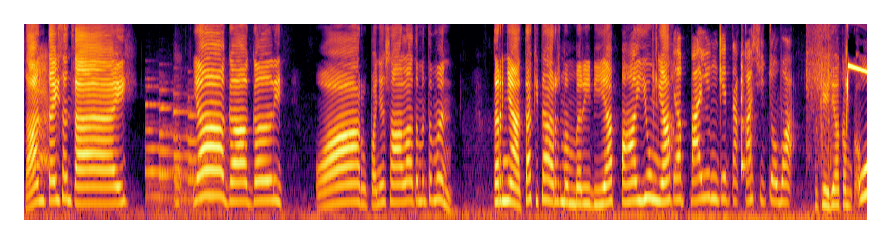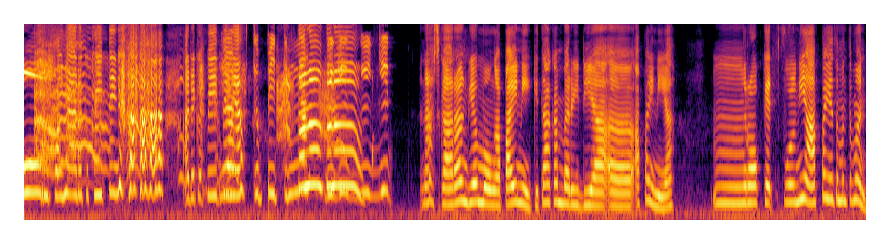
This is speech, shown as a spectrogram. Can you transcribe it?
Santai-santai. Ya, gagal nih. Wah, rupanya salah teman-teman. Ternyata kita harus memberi dia payung ya. Ya payung kita kasih coba. Oke, dia akan buka. Oh, rupanya ada kepiting. ada kepiting ya. Ya, kepitingnya Tolong, tolong. gigit. Nah, sekarang dia mau ngapain nih? Kita akan beri dia eh, apa ini ya? Hmm, rocket full nih apa ya, teman-teman?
